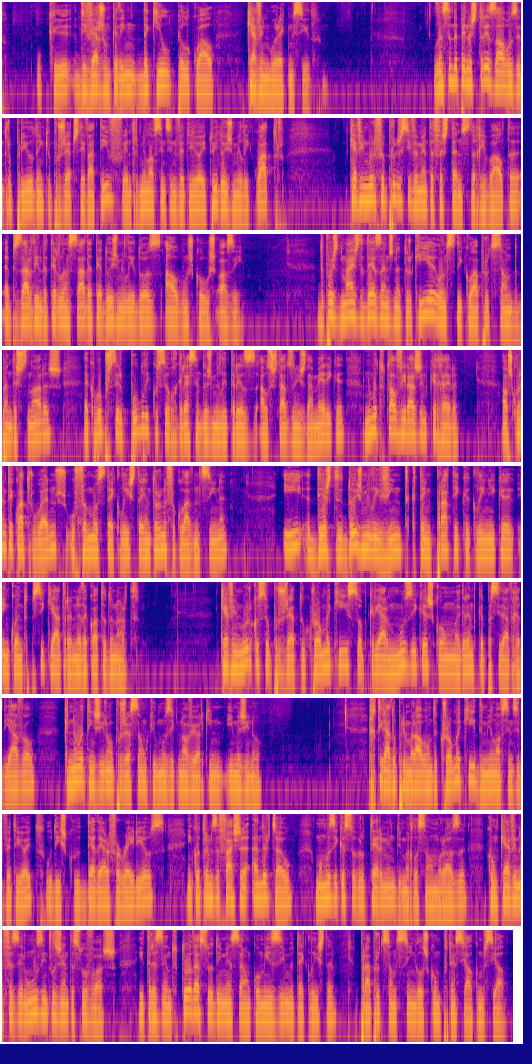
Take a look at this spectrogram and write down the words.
o que diverge um bocadinho daquilo pelo qual Kevin Moore é conhecido. Lançando apenas três álbuns entre o período em que o projeto esteve ativo, entre 1998 e 2004, Kevin Moore foi progressivamente afastando-se da ribalta, apesar de ainda ter lançado até 2012 álbuns com os Ozzy. Depois de mais de 10 anos na Turquia, onde se dedicou à produção de bandas sonoras, acabou por ser público o seu regresso em 2013 aos Estados Unidos da América, numa total viragem de carreira. Aos 44 anos, o famoso teclista entrou na Faculdade de Medicina e, desde 2020, que tem prática clínica enquanto psiquiatra na Dakota do Norte. Kevin Moore, com o seu projeto Chroma Key, soube criar músicas com uma grande capacidade radiável que não atingiram a projeção que o músico nova-iorquino imaginou. Retirado o primeiro álbum de Chroma Key de 1998, o disco Dead Air for Radios, encontramos a faixa Undertow, uma música sobre o término de uma relação amorosa, com Kevin a fazer um uso inteligente da sua voz e trazendo toda a sua dimensão como exímio teclista para a produção de singles com potencial comercial.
